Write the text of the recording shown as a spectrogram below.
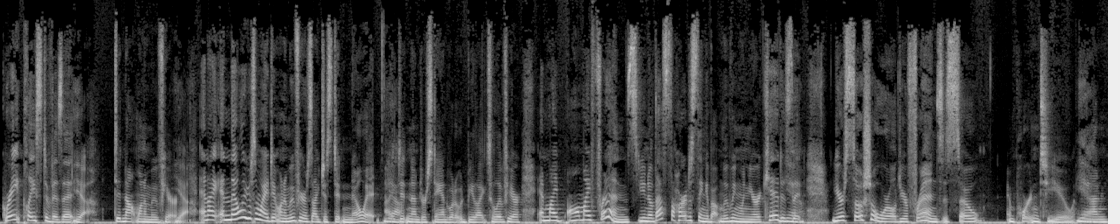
great place to visit. Yeah. Did not want to move here. Yeah. And I and the only reason why I didn't want to move here is I just didn't know it. Yeah. I didn't understand what it would be like to live here. And my all my friends, you know, that's the hardest thing about moving when you're a kid is Yeah. that your social world, your friends is so important to you. Yeah. And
